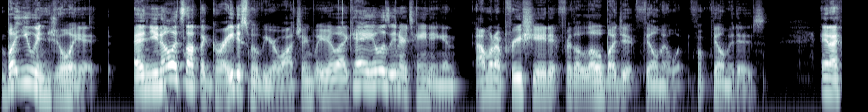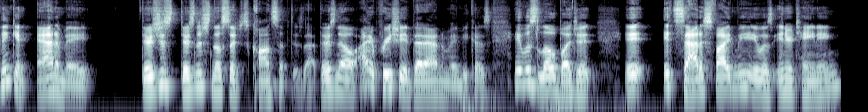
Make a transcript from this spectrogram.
but you enjoy it. And you know it's not the greatest movie you're watching, but you're like, hey, it was entertaining, and I'm gonna appreciate it for the low budget film it film it is. And I think in anime, there's just there's just no such concept as that. There's no I appreciate that anime because it was low budget. It it satisfied me. It was entertaining.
